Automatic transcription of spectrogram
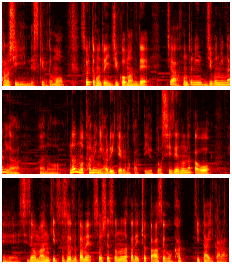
楽しいんですけれどもそれって本当に自己満でじゃあ本当に自分に何があの何のために歩いてるのかっていうと自然の中を、えー、自然を満喫するためそしてその中でちょっと汗をかきたいから、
